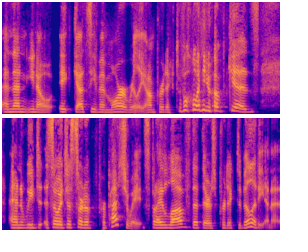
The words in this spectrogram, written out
and then you know it gets even more really unpredictable when you have kids and we so it just sort of perpetuates but i love that there's predictability in it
